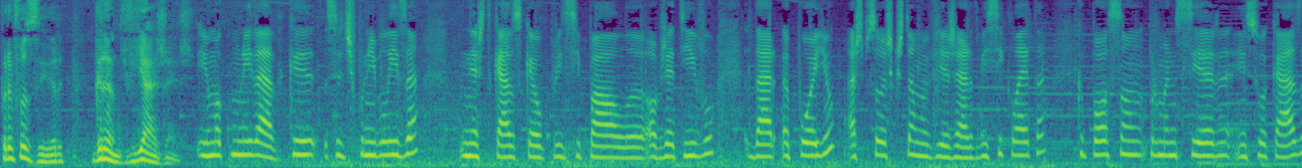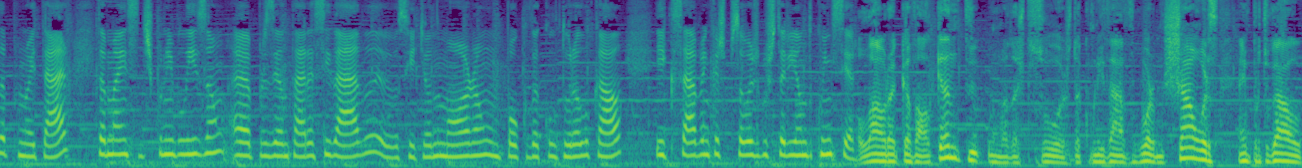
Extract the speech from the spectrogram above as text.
para fazer grandes viagens. E uma comunidade que se disponibiliza, neste caso que é o principal eh, objetivo, dar apoio às pessoas que estão a viajar de bicicleta, que possam permanecer em sua casa, pernoitar. Também se disponibilizam a apresentar a cidade, o sítio onde moram, um pouco da cultura local e que sabem que as pessoas gostariam de conhecer. Laura Cavalcante, uma das pessoas da comunidade Warm Showers, em Portugal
